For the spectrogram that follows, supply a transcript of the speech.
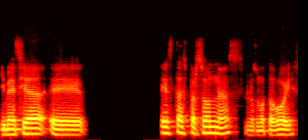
Y me decía, eh, estas personas, los motoboys,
